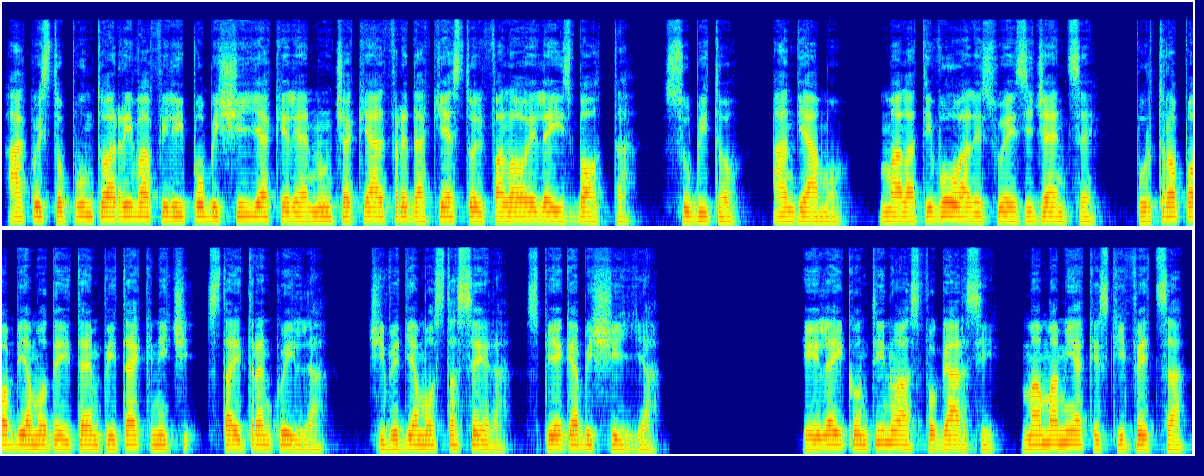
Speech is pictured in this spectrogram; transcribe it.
A questo punto arriva Filippo Bisciglia che le annuncia che Alfred ha chiesto il falò e lei sbotta. Subito, andiamo, ma la TV ha le sue esigenze, purtroppo abbiamo dei tempi tecnici, stai tranquilla, ci vediamo stasera, spiega Bisciglia. E lei continua a sfogarsi, mamma mia che schifezza,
